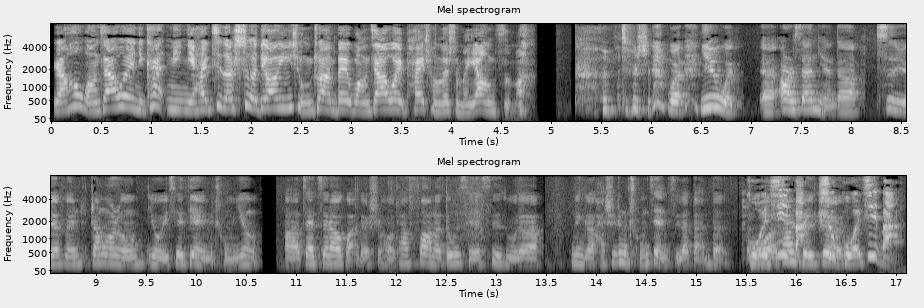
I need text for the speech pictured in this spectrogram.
然后王家卫，你看你你还记得《射雕英雄传》被王家卫拍成了什么样子吗？就是我，因为我呃，二三年的四月份，张国荣有一些电影重映。啊，在资料馆的时候，他放了《东邪西毒》的那个，还是那个重剪辑的版本，国际版是国际版。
